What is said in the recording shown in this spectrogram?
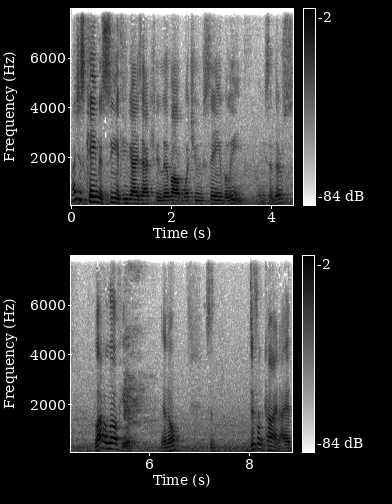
I just came to see if you guys actually live out what you say you believe. And he said, There's a lot of love here, you know? It's a different kind I had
